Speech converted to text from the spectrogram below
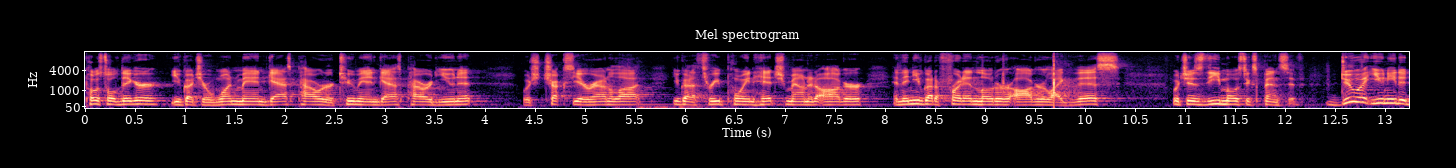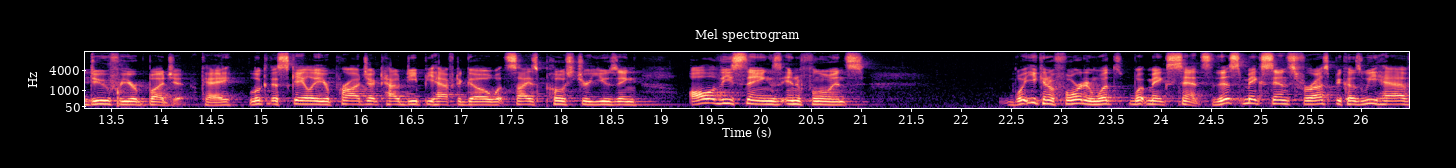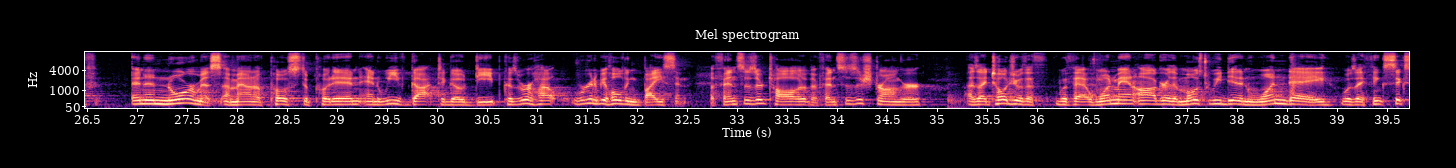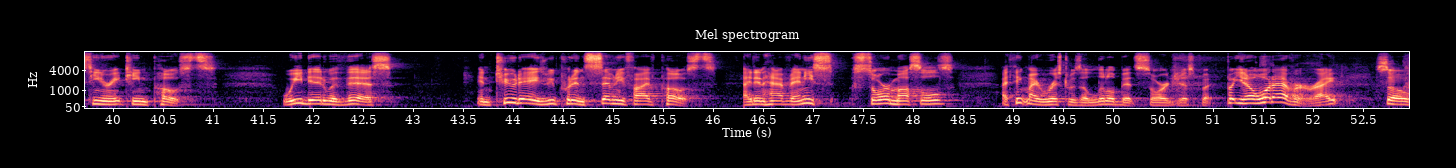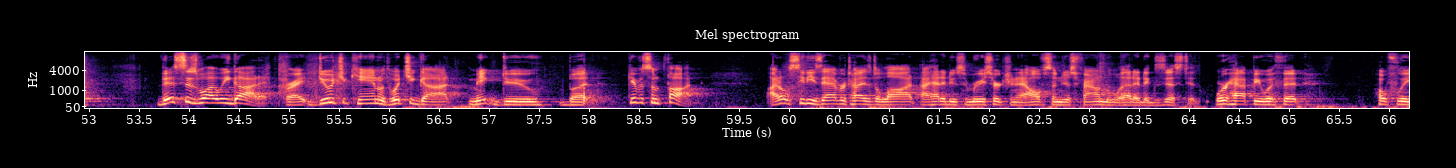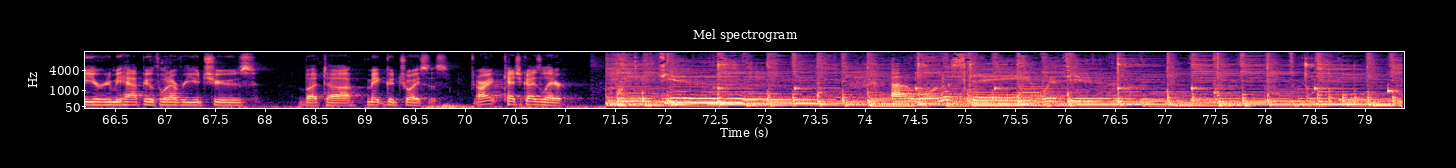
post hole digger, you've got your one-man gas-powered or two-man gas-powered unit, which chucks you around a lot. You've got a three-point hitch mounted auger, and then you've got a front-end loader auger like this, which is the most expensive. Do what you need to do for your budget, okay? Look at the scale of your project, how deep you have to go, what size post you're using. All of these things influence what you can afford and what, what makes sense. This makes sense for us because we have an enormous amount of posts to put in and we've got to go deep because we're, we're going to be holding bison. The fences are taller, the fences are stronger. As I told you with, a, with that one-man auger, the most we did in one day was I think 16 or 18 posts. We did with this, in two days we put in 75 posts. I didn't have any sore muscles. I think my wrist was a little bit sore just, but, but you know, whatever, right? So this is why we got it, right? Do what you can with what you got, make do, but give it some thought. I don't see these advertised a lot. I had to do some research and all of a sudden just found that it existed. We're happy with it. Hopefully you're gonna be happy with whatever you choose, but uh, make good choices. All right, catch you guys later.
